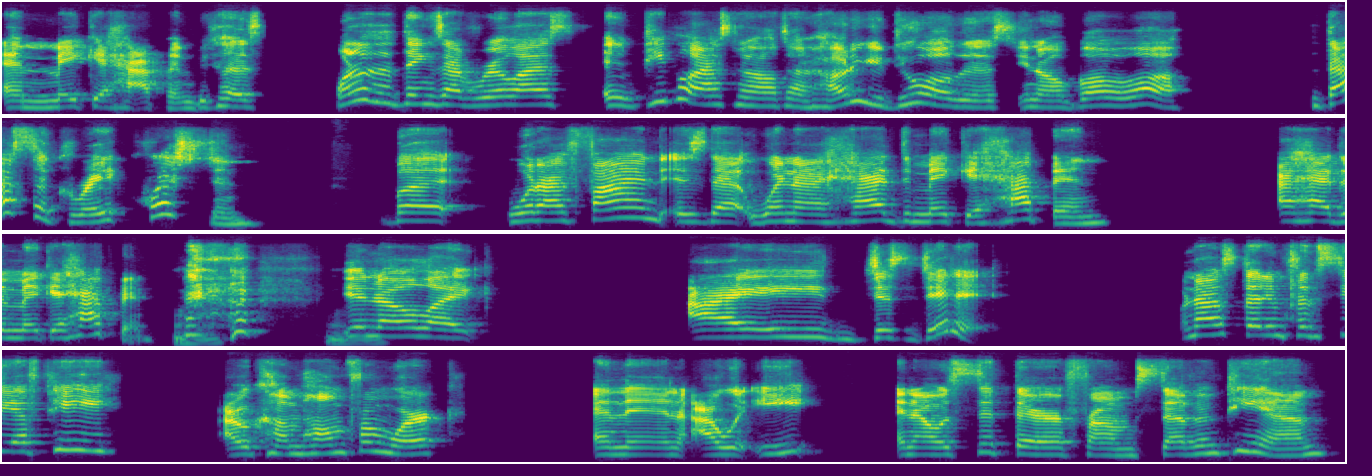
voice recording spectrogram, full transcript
and make it happen. Because one of the things I've realized, and people ask me all the time, "How do you do all this?" You know, blah blah blah. That's a great question, but what I find is that when I had to make it happen, I had to make it happen. Mm-hmm. you mm-hmm. know, like I just did it. When I was studying for the CFP, I would come home from work and then I would eat and I would sit there from 7 p.m.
